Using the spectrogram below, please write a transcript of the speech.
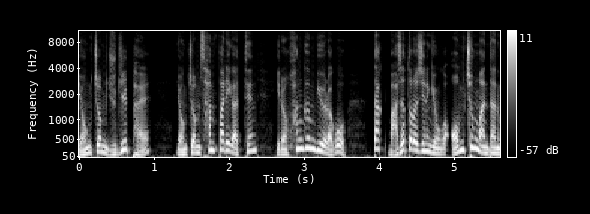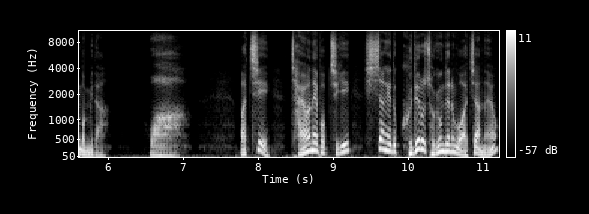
0.618, 0.382 같은 이런 황금 비율하고 딱 맞아떨어지는 경우가 엄청 많다는 겁니다. 와, 마치 자연의 법칙이 시장에도 그대로 적용되는 것 같지 않나요?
